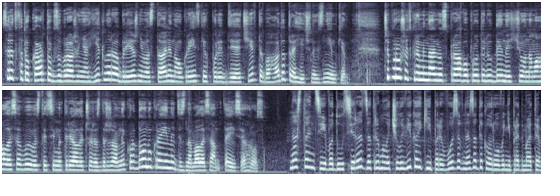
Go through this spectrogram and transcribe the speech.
Серед фотокарток зображення Гітлера, Брежнєва, Сталіна, українських політдіячів та багато трагічних знімків. Чи порушить кримінальну справу проти людини, що намагалася вивезти ці матеріали через державний кордон України, дізнавалася Таїсія Гросу. На станції Вадул Сірет затримали чоловіка, який перевозив незадекларовані предмети.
